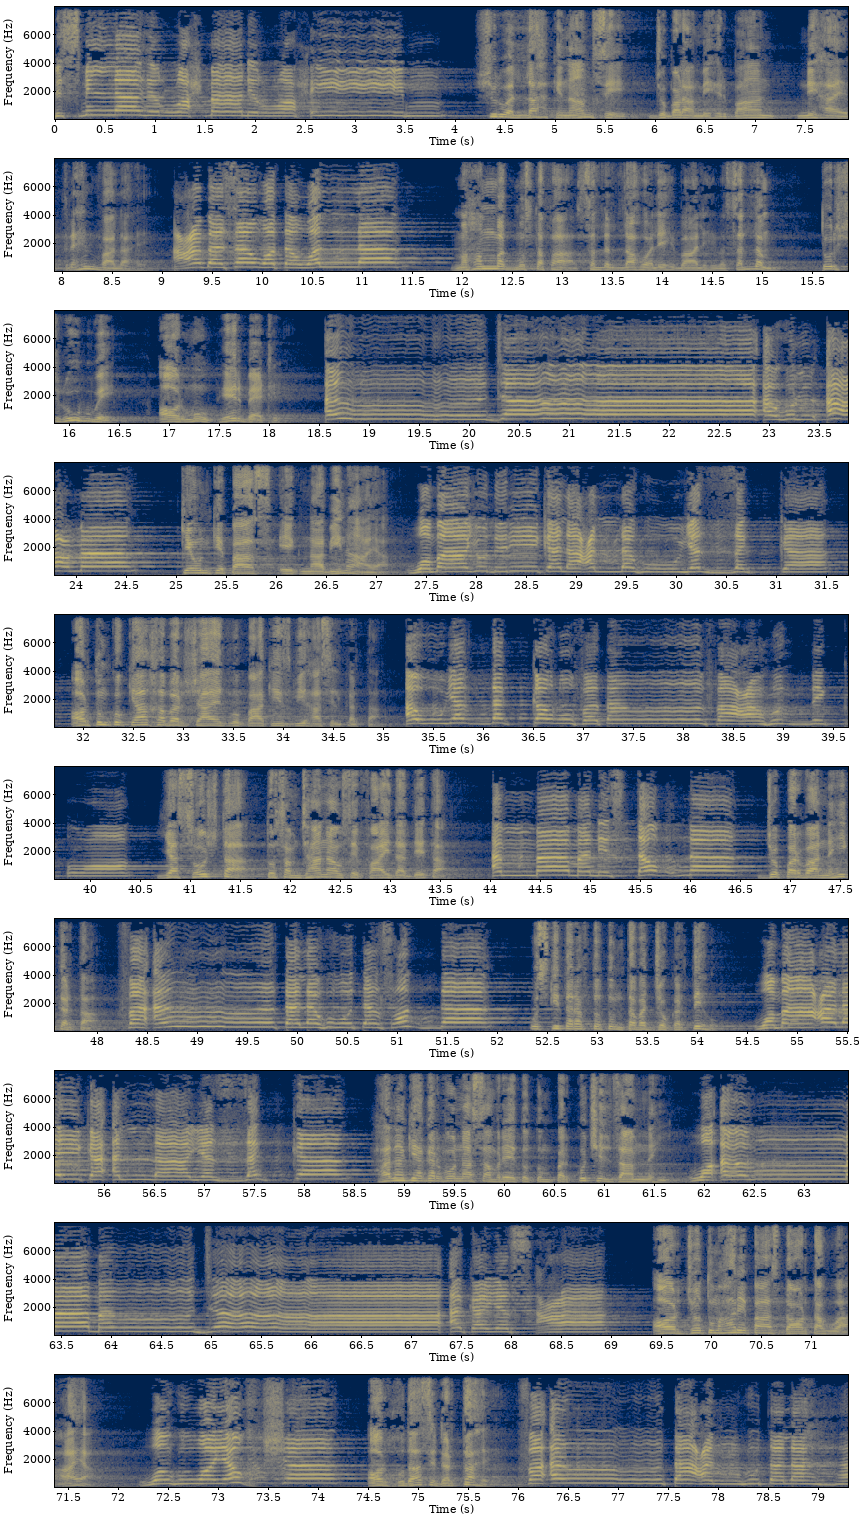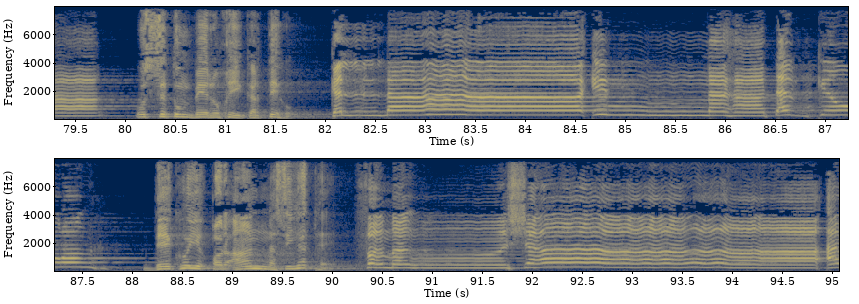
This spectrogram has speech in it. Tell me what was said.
بسم اللہ الرحمن الرحیم۔ شروع اللہ کے نام سے جو بڑا مہربان نہایت رحم والا ہے۔ عبس وتولى محمد مصطفیٰ صلی اللہ علیہ وآلہ وسلم ترش روح ہوئے اور منہ پھیر بیٹھے۔ ان جاءه الاعمى۔ کہ ان کے پاس ایک نابینا آیا۔ وما يدريك لعله يزكى اور تم کو کیا خبر شاید وہ پاکیزگی حاصل کرتا؟ او يذكر فتنفعه الذكرى یا سوچتا تو سمجھانا اسے فائدہ دیتا؟ اما من استغنى جو پرواہ نہیں کرتا؟ فانت له تصدى اس کی طرف تو تم توجہ کرتے ہو۔ وما عليك الا يزكى حالانکہ اگر وہ نہ سنورے تو تم پر کچھ الزام نہیں۔ واما من جاءك يسعى اور جو تمہارے پاس دوڑتا ہوا آیا وهو يخشى اور خدا سے ڈرتا ہے فانت عنه تلهى اس سے تم بے رخی کرتے ہو۔ كلا انها تذكره دیکھو یہ قرآن نصیحت ہے۔ فمن شاء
